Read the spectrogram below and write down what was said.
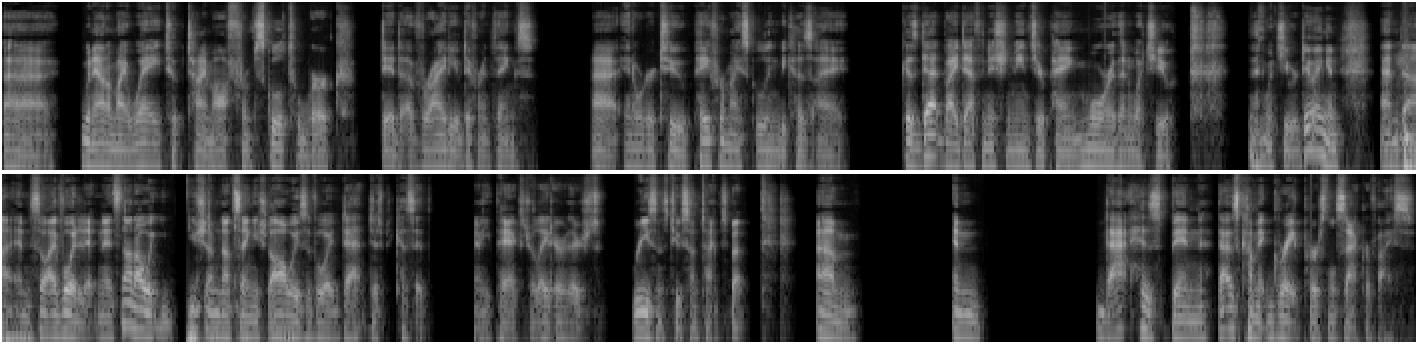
Uh. Went out of my way, took time off from school to work, did a variety of different things uh, in order to pay for my schooling because I because debt by definition means you're paying more than what you than what you were doing and and Mhm. uh, and so I avoided it and it's not always you should I'm not saying you should always avoid debt just because it you know you pay extra later there's reasons to sometimes but um and that has been that has come at great personal sacrifice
